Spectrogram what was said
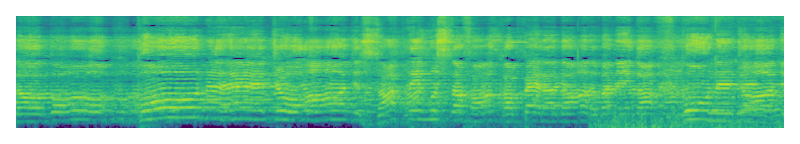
لوگوں کون ہے جو آج ذات مصطفیٰ کا پیرادار بنے گا؟ کون ہے جو آج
